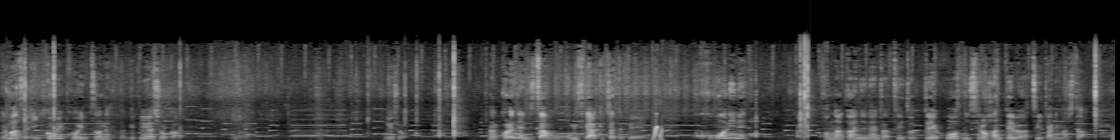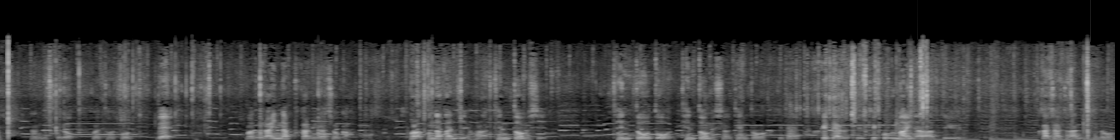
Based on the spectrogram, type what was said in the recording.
じゃあまず1個目こいつをね開けてみましょうか。よいしょ。なんかこれね実はもうお店で開けちゃっててここにねこんな感じのやつがついとってここにセロハンテープがついてありました。なんですけどこれと取ってまずラインナップから見ましょうか。ほらこんな感じ。ほらテントウムシテントウとテントウムシのテントウがかけてあるかけてあるっていう結構うまいなーっていうガチャガチャなんですけど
